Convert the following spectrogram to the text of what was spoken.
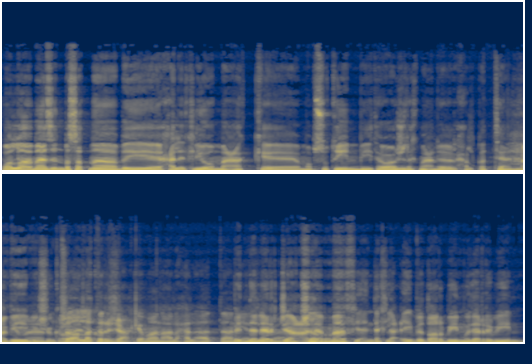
والله مازن انبسطنا بحلقة اليوم معك آه، مبسوطين بتواجدك معنا للحلقة الثانية حبيبي، كمان. شكراً. إن شاء الله لكم. ترجع كمان على حلقات تانية بدنا. نرجع على. ما في عندك لعيبة ضاربين مدربين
